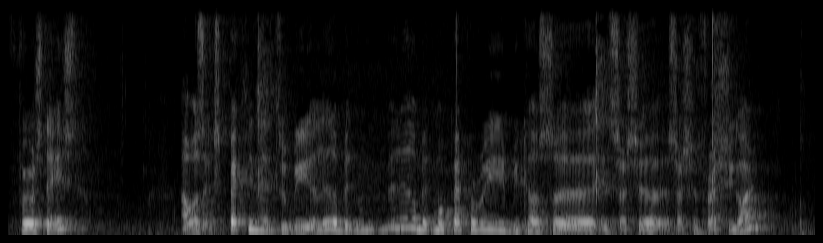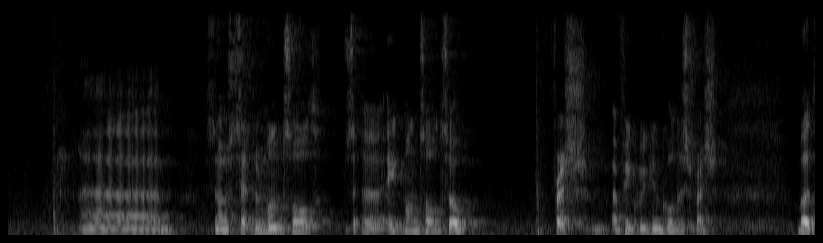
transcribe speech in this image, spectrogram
first taste, I was expecting it to be a little bit, a little bit more peppery because uh, it's such a such a fresh cigar. Um, it's now seven months old, uh, eight months old, so fresh. I think we can call this fresh, but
